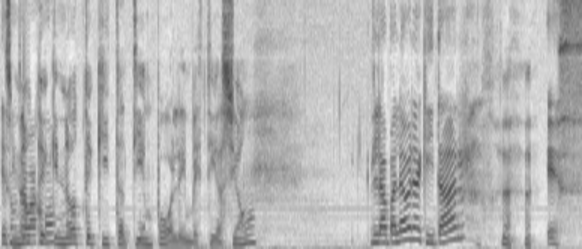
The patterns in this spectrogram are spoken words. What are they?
Es un ¿No, te, ¿No te quita tiempo a la investigación? La palabra quitar es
